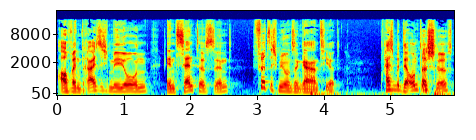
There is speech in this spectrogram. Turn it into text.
auch wenn 30 Millionen Incentives sind, 40 Millionen sind garantiert. Heißt, mit der Unterschrift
